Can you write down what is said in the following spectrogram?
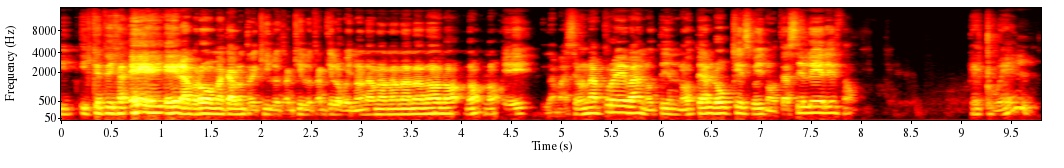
y, que te diga, eh, era broma, cabrón, tranquilo, tranquilo, tranquilo, güey, no, no, no, no, no, no, no, no, no, no, eh, la va a hacer una prueba, no te, no te aloques, güey, no te aceleres, ¿no? Qué cruel.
